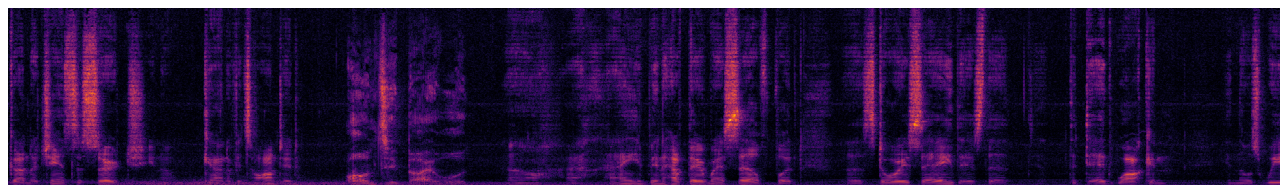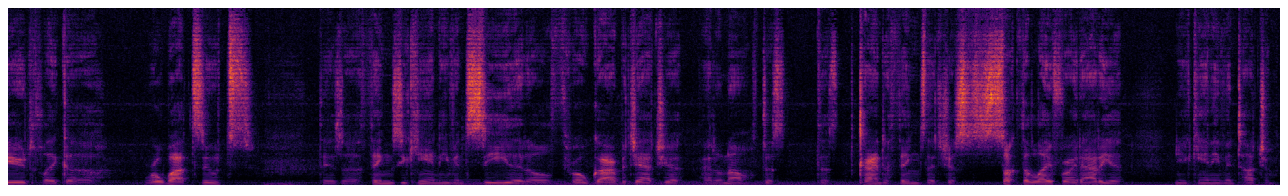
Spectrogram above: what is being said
gotten a chance to search. You know, kind of it's haunted. Haunted by what? Oh, I, I ain't been out there myself, but the stories say there's the the dead walking in those weird like uh robot suits. There's uh things you can't even see that'll throw garbage at you. I don't know, just the kind of things that just suck the life right out of you. You can't even touch them.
